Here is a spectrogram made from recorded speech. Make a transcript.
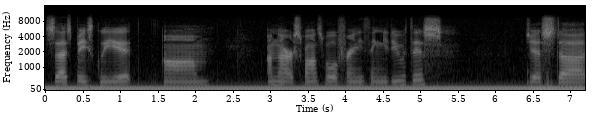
so that's basically it. Um, I'm not responsible for anything you do with this. Just uh,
